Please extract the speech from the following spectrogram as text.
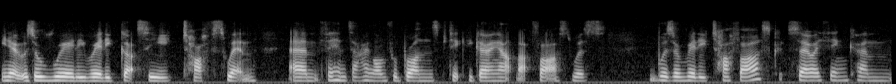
you know, it was a really, really gutsy, tough swim. Um, for him to hang on for bronze, particularly going out that fast, was was a really tough ask. So I think um,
